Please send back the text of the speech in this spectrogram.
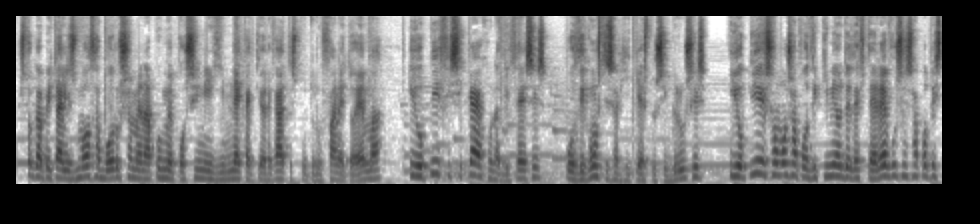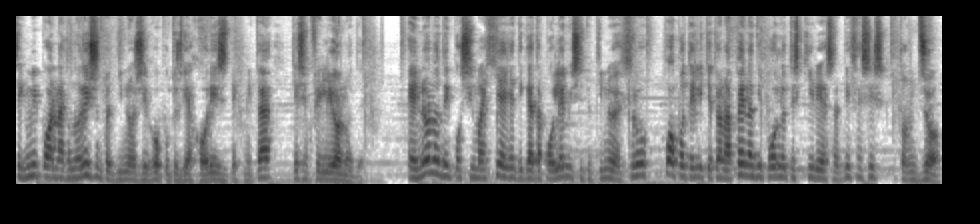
Στον καπιταλισμό θα μπορούσαμε να πούμε πως είναι η γυναίκα και ο εργάτης που του ρουφάνε το αίμα, οι οποίοι φυσικά έχουν αντιθέσεις που οδηγούν στις αρχικές τους συγκρούσεις, οι οποίες όμως αποδεικνύονται δευτερεύουσες από τη στιγμή που αναγνωρίζουν τον κοινό ζυγό που τους διαχωρίζει τεχνητά και συμφιλιώνονται ενώνονται υπό συμμαχία για την καταπολέμηση του κοινού εχθρού που αποτελεί και τον απέναντι πόλο της κύριας αντίθεσης, τον Τζο.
